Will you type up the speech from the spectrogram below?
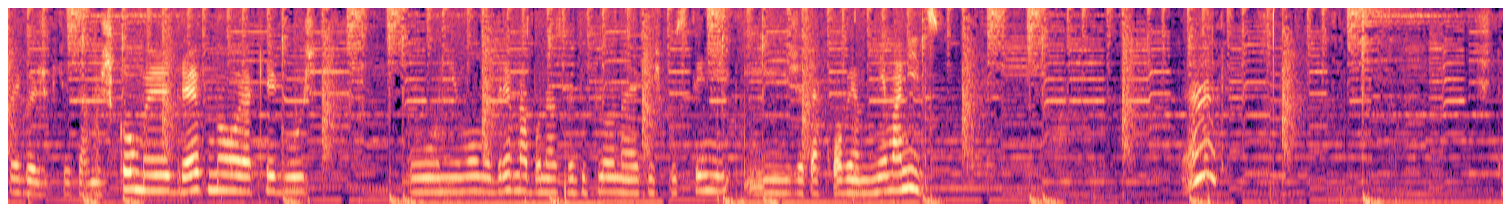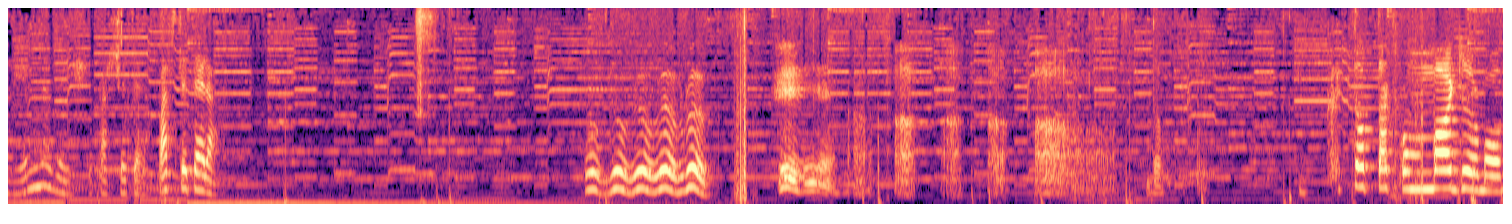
czegoś, gdzie zamieszkamy, drewno jakiegoś. Tu nie mamy drewna, bo nas wydupiło na jakiejś pustyni i, że tak powiem, nie ma nic. Tak? Tajemne wejście. Patrzcie teraz, patrzcie teraz. Rób, rób, rób, rób, rób. Dobra. Kto taką magię ma?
